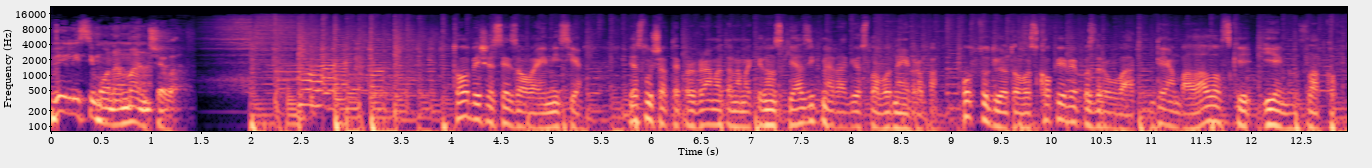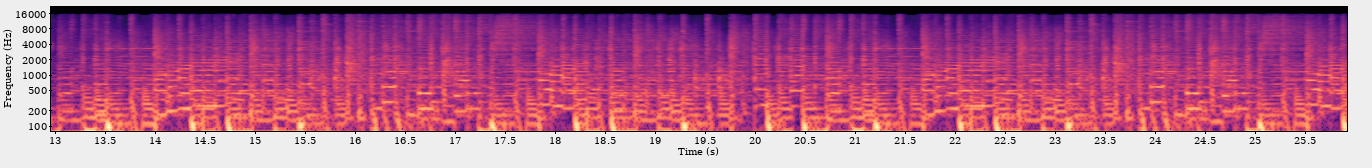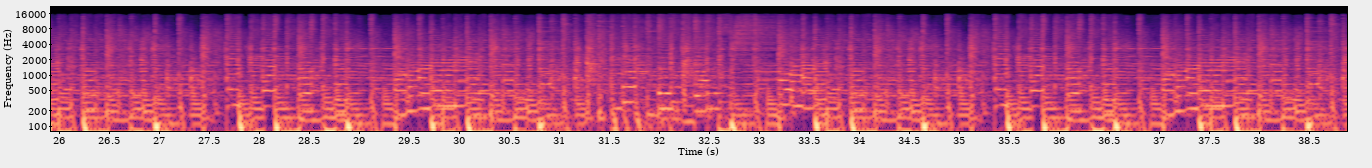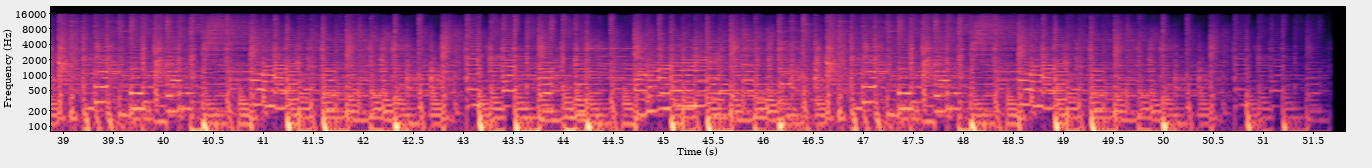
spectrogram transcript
Вели Симона Манчева. Тоа беше се за оваа емисија. Ја слушавте програмата на македонски јазик на Радио Слободна Европа. Од студиото во Скопје ве поздравуваат Дејан Балаловски и Емил Златков.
